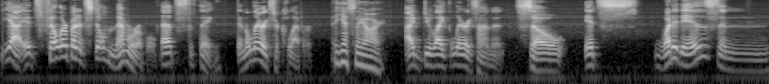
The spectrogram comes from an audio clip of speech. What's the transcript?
yeah, it's filler, but it's still memorable. That's the thing. And the lyrics are clever. Yes, they are. I do like the lyrics on it. So it's what it is, and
